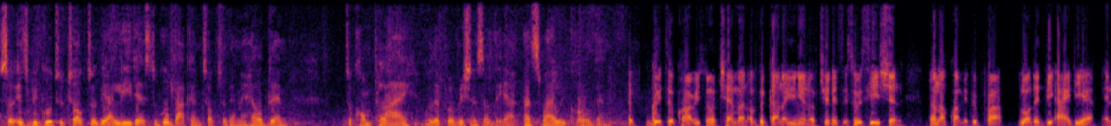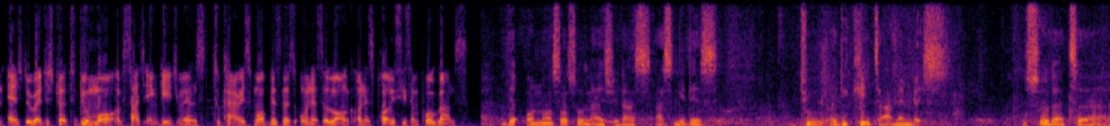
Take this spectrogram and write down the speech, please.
So it would be good to talk to their leaders, to go back and talk to them and help them to comply with the provisions of the Act. That's why we call them. The Greater Accra Regional Chairman of the Ghana Union of Traders Association, Nana Kwame Pepra, lauded the idea and urged the registrar to do more of such engagements to carry small business owners along on its policies and programs. The onus also lies with us as leaders to educate our members so that uh,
